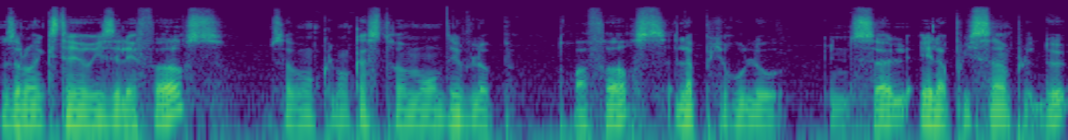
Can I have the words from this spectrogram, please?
Nous allons extérioriser les forces. Nous savons que l'encastrement développe trois forces, l'appui rouleau une seule et l'appui simple deux.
